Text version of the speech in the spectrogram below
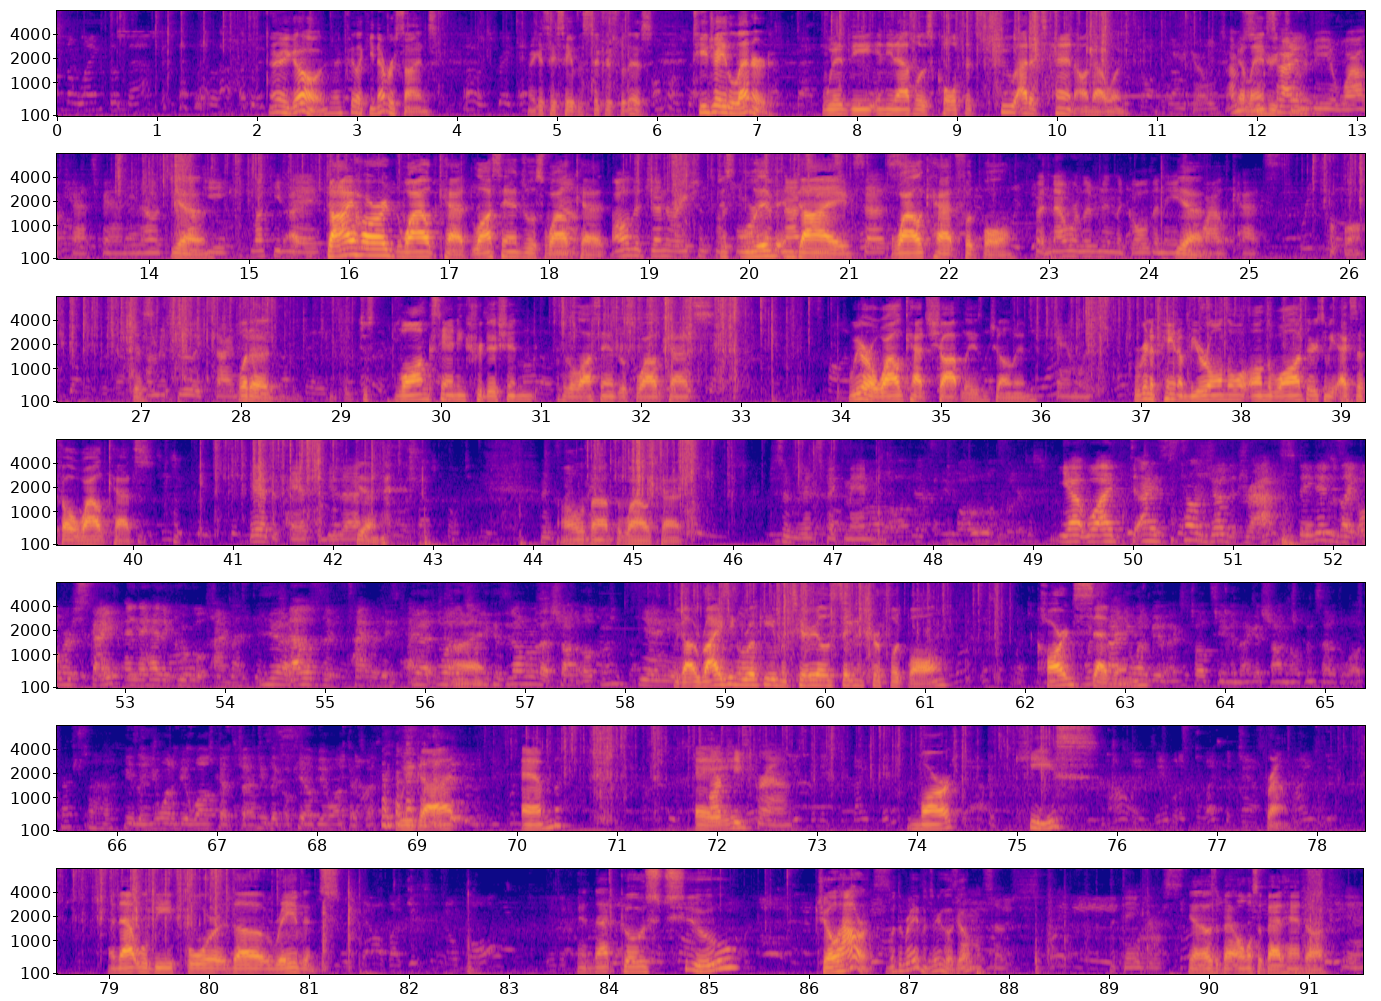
There you go. I feel like he never signs. I guess they saved the stickers for this. TJ Leonard with the Indianapolis Colts. That's 2 out of 10 on that one. I'm Yeah, just Landry excited Jones. to be a Wildcats fan. You know, it's Yeah. lucky, lucky uh, day. Die hard Wildcat, Los Angeles You know, Wildcat. all the generations Just live and die Wildcat football. But now we're living in the golden age Yeah. of Wildcats football. Just I'm just really excited. what a just long-standing tradition for the Los Angeles Wildcats. We are a Wildcat shop, ladies and gentlemen. family. We're gonna paint a mural on the on the wall out there. It's gonna be XFL Wildcats. They have to pay us to do that. Yeah, Vince all McMahon. about the Wildcats. Just a Vince McMahon. Yeah, well, I, I was telling Joe the draft they did was like over Skype and they had a Google timer. Yeah. That was the timer they Yeah, well, All right. because you don't remember that Sean Oakland? Yeah, yeah. We got Rising Rookie Materials Signature Football. Card Which seven. you want to be an XFL team and I get Sean Oakland side of the Wildcats? Uh-huh. He's like, you want to be a Wildcats fan? He's like, okay, I'll be a Wildcats fan. We got M A Marquise Brown. Mark Keys Brown. And that will be for the Ravens. And that goes to Joe Howard with the Ravens. There you go, Joe. A. Yeah, that was a bad, almost a bad handoff. Yeah.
